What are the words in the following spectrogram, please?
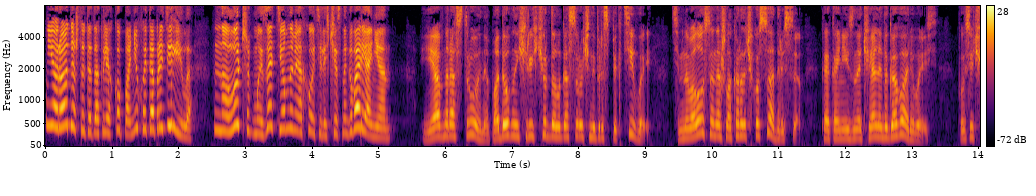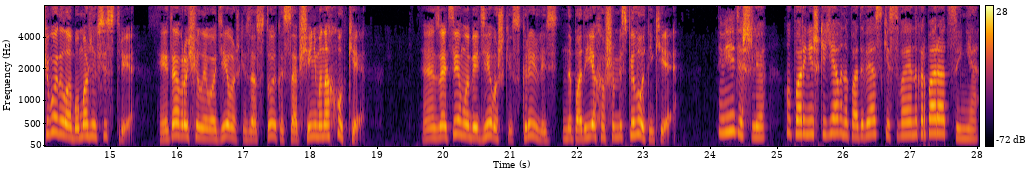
Я рада, что ты так легко понюхать определила, но лучше бы мы за темными охотились, честно говоря, нян. Явно расстроена подобной чересчур долгосрочной перспективой, темноволосая нашла карточку с адресом, как они изначально договаривались, после чего дала бумажник сестре, и та вручила его девушке за стойкой с сообщением о находке. А затем обе девушки скрылись на подъехавшем беспилотнике. «Видишь ли, у парнишки явно подвязки с военной корпорацией не,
